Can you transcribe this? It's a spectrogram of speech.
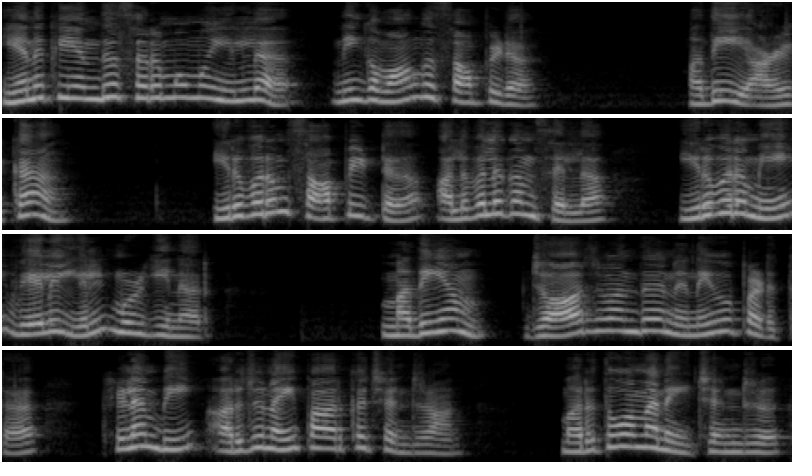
எனக்கு எந்த சிரமமும் இல்லை. நீங்க வாங்க சாப்பிட. மதி அழைக்க. இருவரும் சாப்பிட்டு அலுவலகம் செல்ல இருவருமே வேலையில் மூழ்கினர். மதியம் ஜார்ஜ் வந்து நினைவுபடுத்த கிளம்பி அர்ஜுனை பார்க்க சென்றான். மருத்துவமனை சென்று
